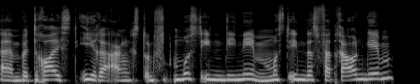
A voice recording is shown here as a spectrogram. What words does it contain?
ähm, betreust ihre Angst und musst ihnen die nehmen, musst ihnen das Vertrauen geben,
